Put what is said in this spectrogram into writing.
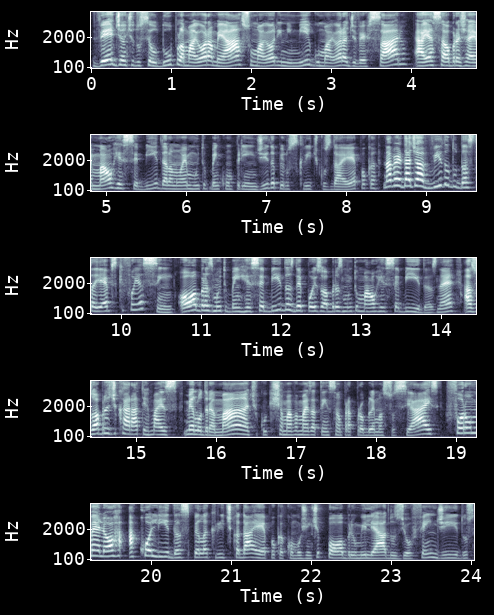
vê diante do seu duplo a maior ameaça, o maior inimigo, o maior adversário. Aí essa obra já é mal recebida, ela não é muito bem compreendida pelos críticos da época. Na verdade, a vida do Dostoiévski foi assim: obras muito bem recebidas, depois obras muito mal recebidas, né? As obras de caráter mais melodramático, que chamava mais atenção para problemas sociais, foram melhor acolhidas pela crítica da época, como Gente Pobre, Humilhados e Ofendidos,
